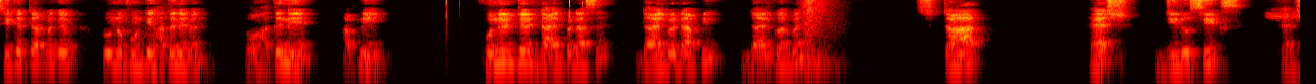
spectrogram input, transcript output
সেক্ষেত্রে আপনাকে পুরনো ফোনটি হাতে নেবেন এবং হাতে নিয়ে আপনি ফোনের যে ডায়াল প্যাড আছে ডায়াল প্যাডে আপনি ডায়াল করবেন। Star hash zero six hash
